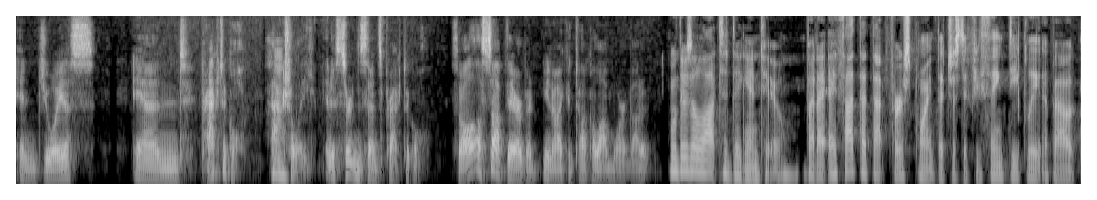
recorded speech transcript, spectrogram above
and joyous and practical, hmm. actually, in a certain sense, practical. So I'll, I'll, stop there, but you know, I could talk a lot more about it. Well, there's a lot to dig into, but I, I thought that that first point that just if you think deeply about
